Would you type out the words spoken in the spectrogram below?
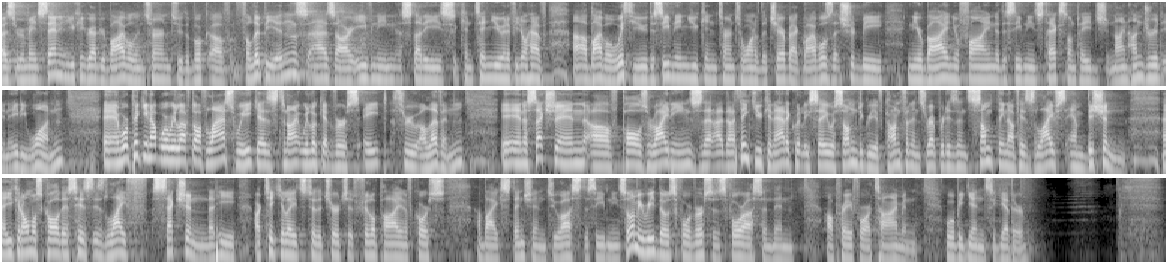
As you remain standing, you can grab your Bible and turn to the book of Philippians as our evening studies continue. And if you don't have a Bible with you this evening, you can turn to one of the chairback Bibles that should be nearby, and you'll find this evening's text on page 981. And we're picking up where we left off last week, as tonight we look at verse 8 through 11 in a section of Paul's writings that I, that I, think you can adequately say, with some degree of confidence, represents something of his life's ambition. Uh, you could almost call this his, his life section that he articulates to the church at Philippi, and of course, uh, by extension, to us this evening. So let me read those four verses for us, and then I'll pray for our time, and we'll begin together.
